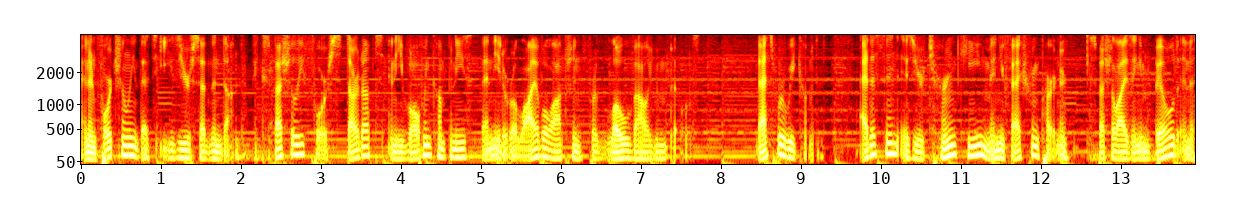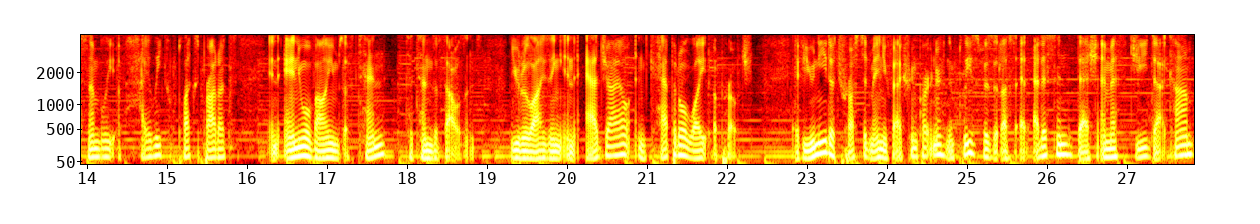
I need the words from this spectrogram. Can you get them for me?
And unfortunately, that's easier said than done, especially for startups and evolving companies that need a reliable option for low volume builds. That's where we come in. Edison is your turnkey manufacturing partner, specializing in build and assembly of highly complex products in annual volumes of 10 to tens of thousands, utilizing an agile and capital light approach. If you need a trusted manufacturing partner, then please visit us at edison-mfg.com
